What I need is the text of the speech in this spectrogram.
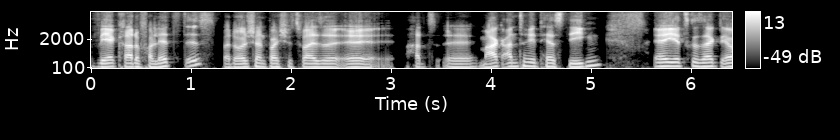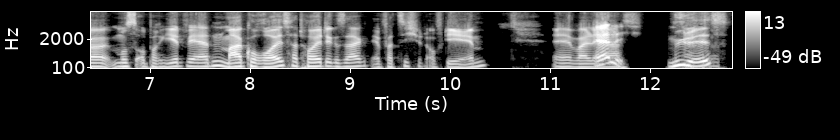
wer gerade verletzt ist. Bei Deutschland beispielsweise äh, hat äh, Marc-André Ter Stegen äh, jetzt gesagt, er muss operiert werden. Marco Reus hat heute gesagt, er verzichtet auf die EM, äh, weil Ehrlich? er müde ist,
